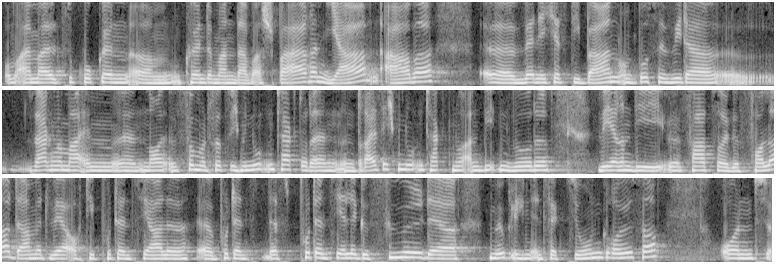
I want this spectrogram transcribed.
um einmal zu gucken, ähm, könnte man da was sparen? Ja, aber wenn ich jetzt die Bahn und Busse wieder, äh, sagen wir mal, im 45-Minuten-Takt oder im 30-Minuten-Takt nur anbieten würde, wären die Fahrzeuge voller. Damit wäre auch die potenziale, das potenzielle Gefühl der möglichen Infektion größer. Und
